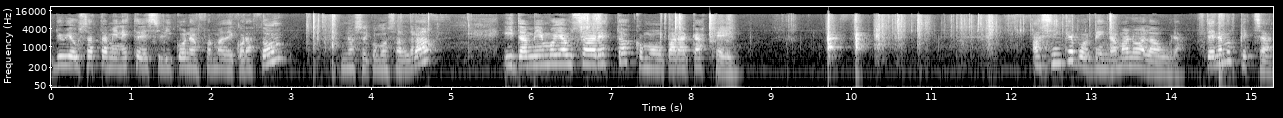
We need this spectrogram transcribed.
Yo voy a usar también este de silicona en forma de corazón. No sé cómo saldrá. Y también voy a usar estos como para cascade. Así que pues venga, mano a la obra. Tenemos que echar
